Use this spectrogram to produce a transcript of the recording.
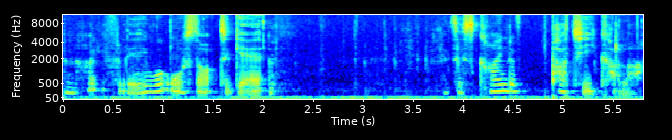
And hopefully what we'll start to get is this kind of putty colour.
